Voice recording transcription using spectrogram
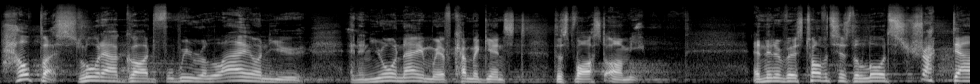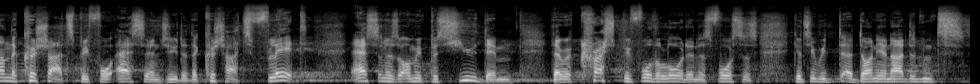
Help us, Lord our God, for we rely on you. And in your name we have come against this vast army. And then in verse 12 it says, The Lord struck down the Cushites before Asa and Judah. The Cushites fled. Asa and his army pursued them. They were crushed before the Lord and his forces. You can see, we, uh, Donnie and I didn't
